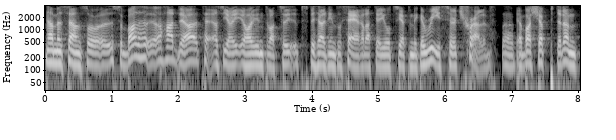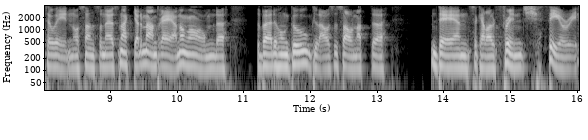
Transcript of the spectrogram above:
Nej men sen så, så bara hade jag, alltså jag, jag har ju inte varit så speciellt intresserad att jag gjort så jättemycket research själv. Nej. Jag bara köpte den teorin och sen så när jag snackade med Andrea någon gång om det så började hon googla och så sa hon att eh, det är en så kallad fringe theory.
